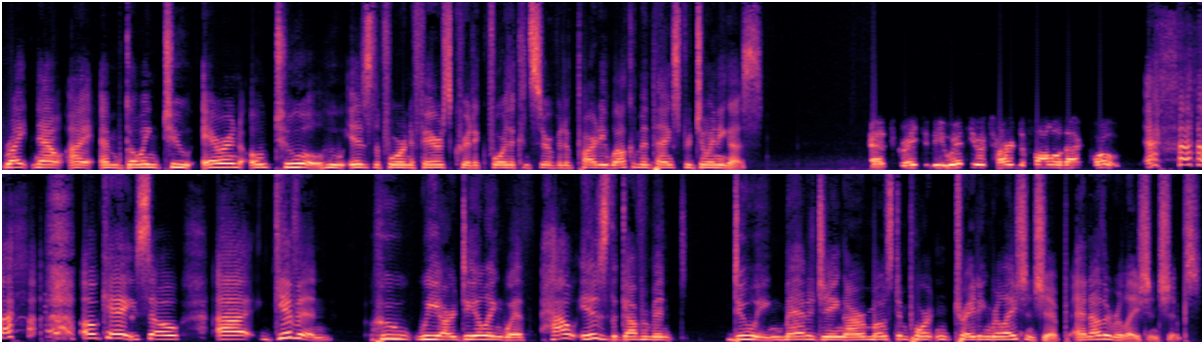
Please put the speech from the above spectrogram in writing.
Right now, I am going to Erin O'Toole, who is the foreign affairs critic for the Conservative Party. Welcome and thanks for joining us. That's great to be with you. It's hard to follow that quote. okay, so uh, given who we are dealing with, how is the government doing managing our most important trading relationship and other relationships?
